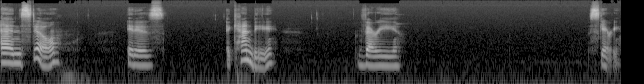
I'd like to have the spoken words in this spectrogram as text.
And still, it is, it can be very scary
